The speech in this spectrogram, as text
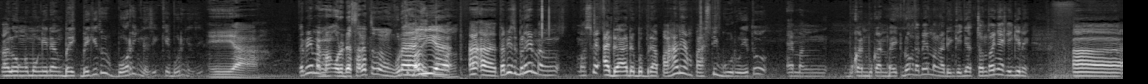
kalau ngomongin yang baik-baik itu boring gak sih? Kayak boring gak sih? iya Tapi emang, udah dasarnya tuh emang guru nah baik iya, emang. Ah, ah, tapi sebenarnya emang maksudnya ada ada beberapa hal yang pasti guru itu emang bukan bukan baik dong, tapi emang ada yang kayak jahat. Contohnya kayak gini, Eh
